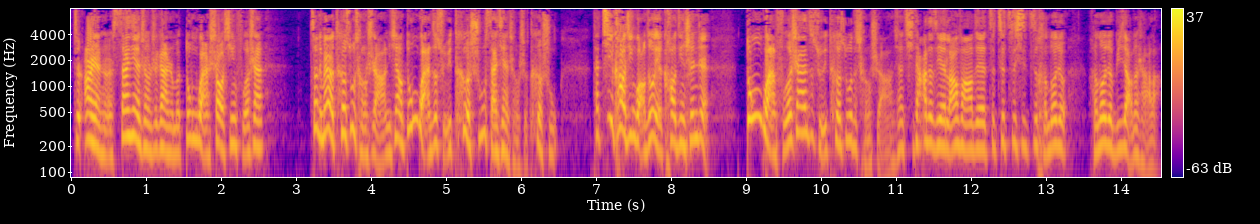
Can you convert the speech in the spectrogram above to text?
这二线城市、三线城市干什么？东莞、绍兴、佛山，这里面有特殊城市啊。你像东莞，这属于特殊三线城市，特殊，它既靠近广州，也靠近深圳。东莞、佛山这属于特殊的城市啊，像其他的这些廊坊这些这这这些这很多就很多就比较那啥了，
